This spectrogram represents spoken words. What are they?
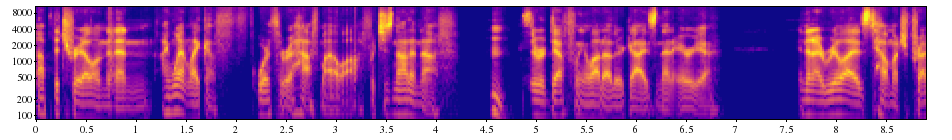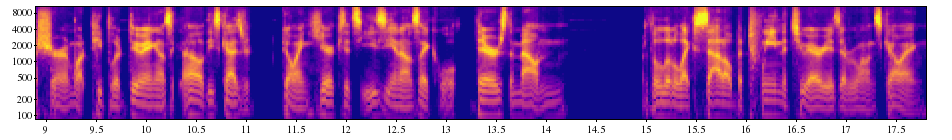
up the trail, and then I went like a fourth or a half mile off, which is not enough. Hmm. There were definitely a lot of other guys in that area. And then I realized how much pressure and what people are doing. I was like, oh, these guys are going here because it's easy. And I was like, well, there's the mountain or the little like saddle between the two areas everyone's going.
